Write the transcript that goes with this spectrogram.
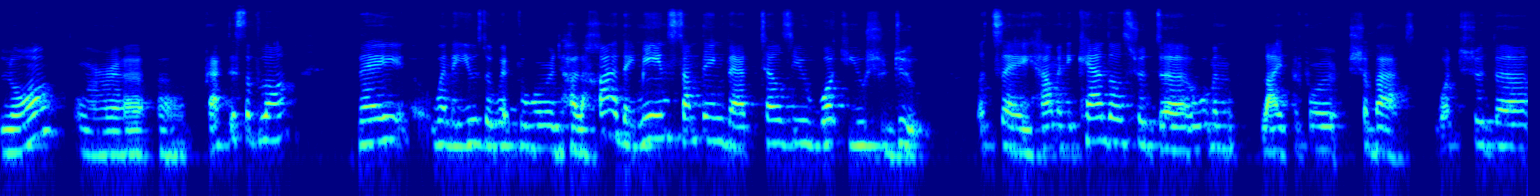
law or uh, practice of law. They, when they use the, the word halacha, they mean something that tells you what you should do. Let's say, how many candles should a woman light before Shabbat? What should the uh,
